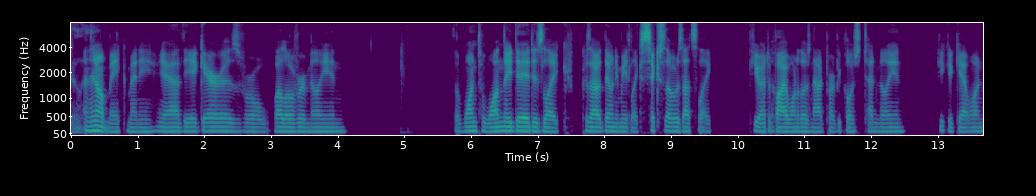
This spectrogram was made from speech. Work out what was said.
Really? and they don't make many. Yeah the Ageras were well over a million. The one to one they did is like because they only made like six of those that's like if you had to buy one of those now it'd probably be close to 10 million if you could get one.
